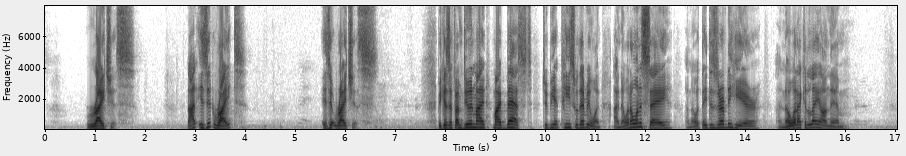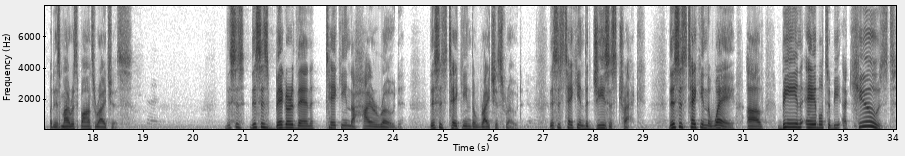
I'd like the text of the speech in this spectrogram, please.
righteous? Not is it right, is it righteous? Because if I'm doing my, my best to be at peace with everyone, I know what I want to say, I know what they deserve to hear, I know what I could lay on them, but is my response righteous? This is, this is bigger than taking the higher road. This is taking the righteous road. This is taking the Jesus track. This is taking the way of being able to be accused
